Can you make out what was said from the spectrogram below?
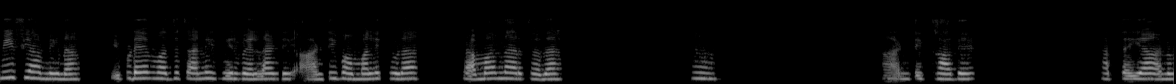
మీ ఫ్యామిలీనా? ఇప్పుడేం వద్దు కానీ మీరు వెళ్ళండి. ఆంటీ మమ్మల్ని కూడా రమ్మన్నారు కదా! ఆ! ఆంటీ కాదే. అత్తయ్య అను.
